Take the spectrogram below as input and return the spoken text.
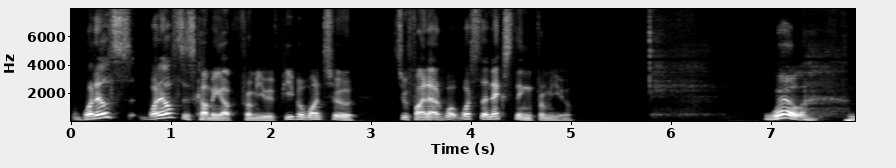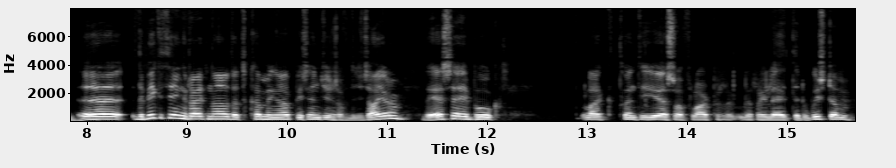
What else? What else is coming up from you? If people want to to find out what what's the next thing from you. Well, uh, the big thing right now that's coming up is Engines of Desire, the essay book, like 20 years of LARP related wisdom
